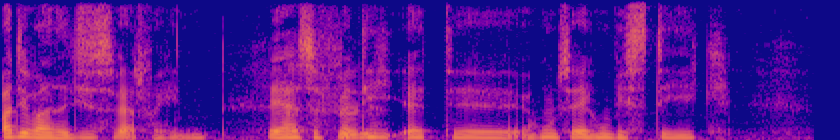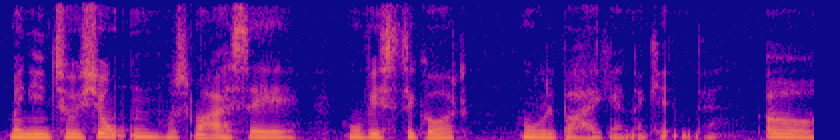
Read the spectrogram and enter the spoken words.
og det var lige så svært for hende. ja, selvfølgelig. Fordi at øh, hun sagde, at hun vidste det ikke. Men intuitionen hos mig sagde, hun vidste det godt. Hun ville bare ikke anerkende det. Åh,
